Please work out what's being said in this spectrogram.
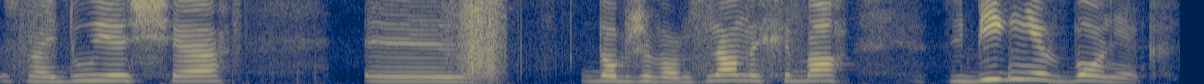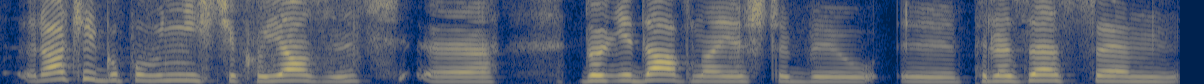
znajduje się yy, dobrze Wam znany chyba Zbigniew Boniek. Raczej go powinniście kojarzyć. E, do niedawna jeszcze był y, prezesem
